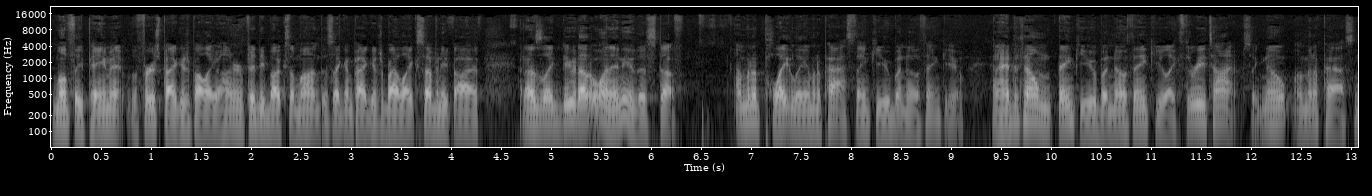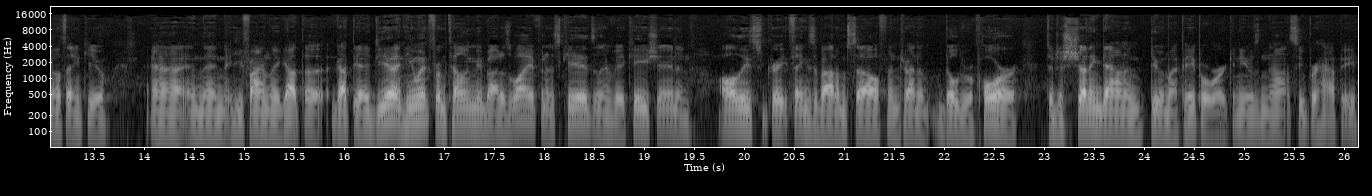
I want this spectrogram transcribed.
monthly payment, the first package by like 150 bucks a month, the second package by like 75. And I was like, dude, I don't want any of this stuff. I'm gonna politely, I'm gonna pass. Thank you, but no, thank you. And I had to tell him thank you, but no, thank you, like three times. Like, nope, I'm gonna pass. No, thank you. Uh, and then he finally got the got the idea, and he went from telling me about his wife and his kids and their vacation and all these great things about himself and trying to build rapport to just shutting down and doing my paperwork, and he was not super happy.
